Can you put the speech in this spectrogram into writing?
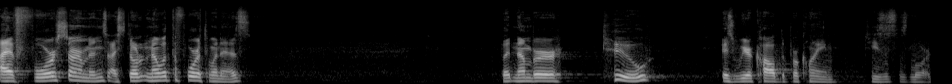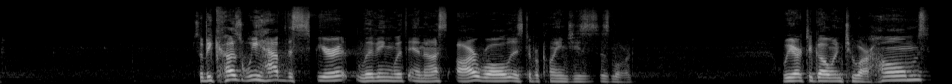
I have four sermons. I still don't know what the fourth one is. But number two is we are called to proclaim Jesus is Lord. So, because we have the Spirit living within us, our role is to proclaim Jesus is Lord. We are to go into our homes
